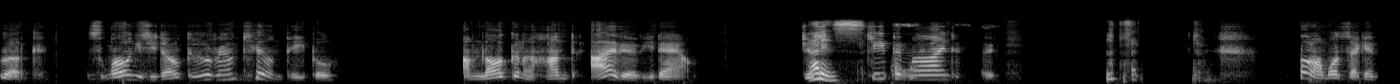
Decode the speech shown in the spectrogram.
Look, as long as you don't go around killing people, I'm not gonna hunt either of you down. Just That is keep in mind. Hold on one second.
